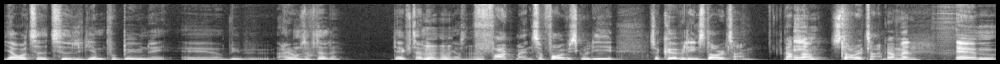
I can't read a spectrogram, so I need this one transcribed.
jeg var taget tidligt hjem fra byen af. Øh, vi, har jeg nogensinde fortalt det? Det har jeg ikke fortalt mm-hmm. Fuck, man. Så får vi skulle lige... Så kører vi lige en storytime. Kom så. En storytime. Kom med den. Øhm,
